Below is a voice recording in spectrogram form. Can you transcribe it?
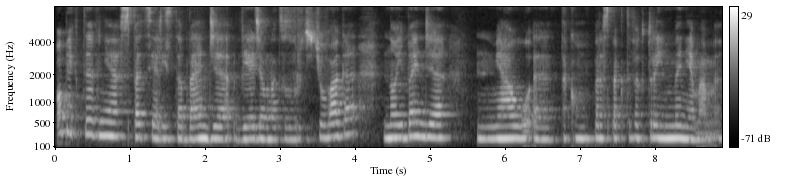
Obiektywnie specjalista będzie wiedział, na co zwrócić uwagę, no i będzie miał e, taką perspektywę, której my nie mamy.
